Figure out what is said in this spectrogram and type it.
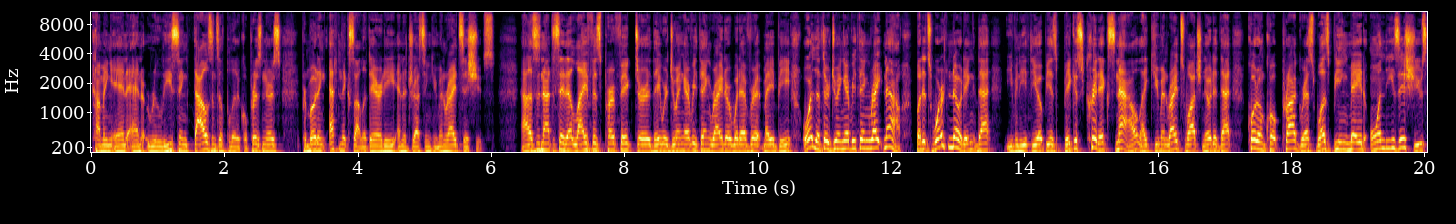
coming in and releasing thousands of political prisoners, promoting ethnic solidarity, and addressing human rights issues. Now, this is not to say that life is perfect or they were doing everything right or whatever it may be, or that they're doing everything right now. But it's worth noting that even Ethiopia's biggest critics now, like Human Rights Watch, noted that quote unquote progress was being made on these issues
